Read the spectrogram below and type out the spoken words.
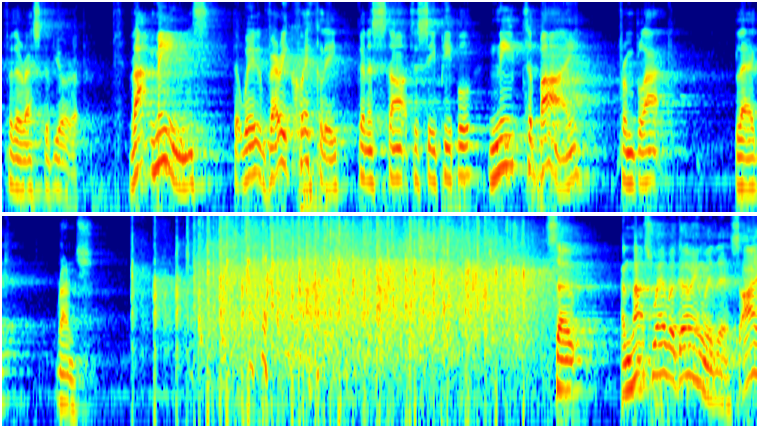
for the rest of Europe. That means that we're very quickly going to start to see people need to buy from Black Leg Ranch. So, and that's where we're going with this. I,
